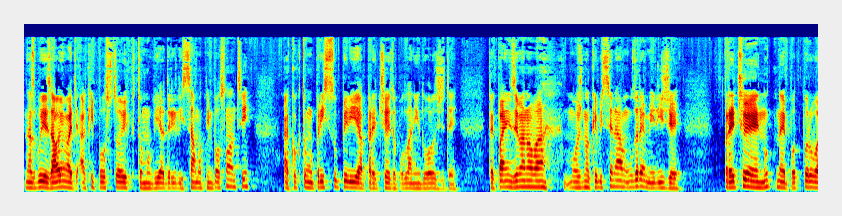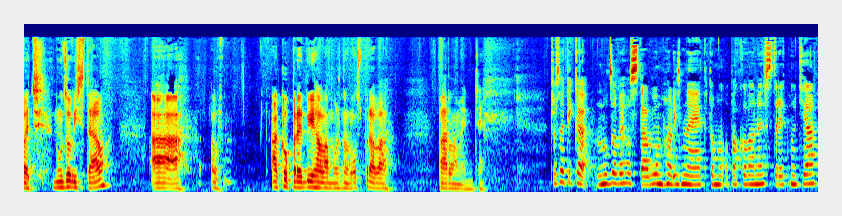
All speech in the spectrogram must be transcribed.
nás bude zaujímať, aký postoj k tomu vyjadrili samotní poslanci, ako k tomu pristúpili a prečo je to podľa nich dôležité. Tak pani Zemanová, možno keby ste nám uzrejmili, že prečo je nutné podporovať núdzový stav a ako prebiehala možno rozprava v parlamente? Čo sa týka núdzového stavu, mali sme k tomu opakované stretnutia,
